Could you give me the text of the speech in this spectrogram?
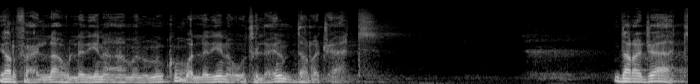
يرفع الله الذين آمنوا منكم والذين أوتوا العلم درجات. درجات.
